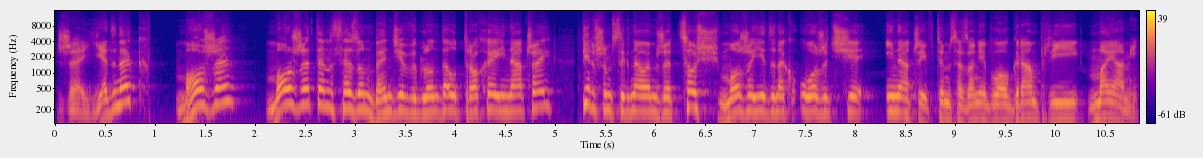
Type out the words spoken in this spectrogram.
że jednak może, może ten sezon będzie wyglądał trochę inaczej. Pierwszym sygnałem, że coś może jednak ułożyć się inaczej w tym sezonie było Grand Prix Miami.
